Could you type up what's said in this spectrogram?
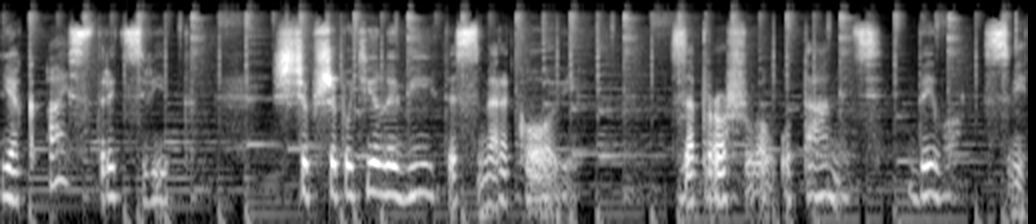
як айстри цвіт, щоб шепотіли віти смерекові, запрошував у танець диво світ.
